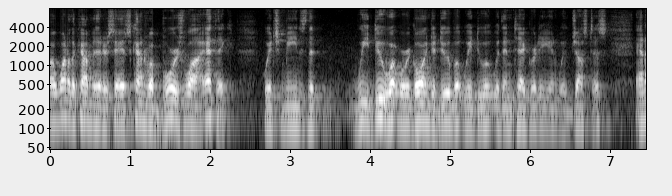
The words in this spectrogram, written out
uh, one of the commentators say it's kind of a bourgeois ethic, which means that we do what we're going to do, but we do it with integrity and with justice. And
